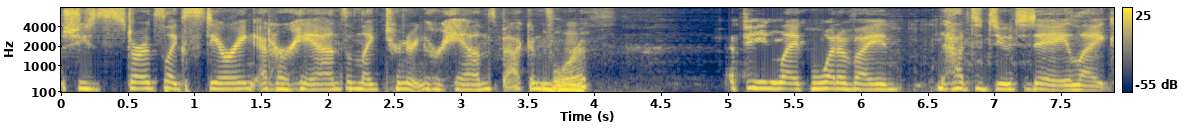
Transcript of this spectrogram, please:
she starts like staring at her hands and like turning her hands back and forth, and being like, "What have I had to do today?" Like,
